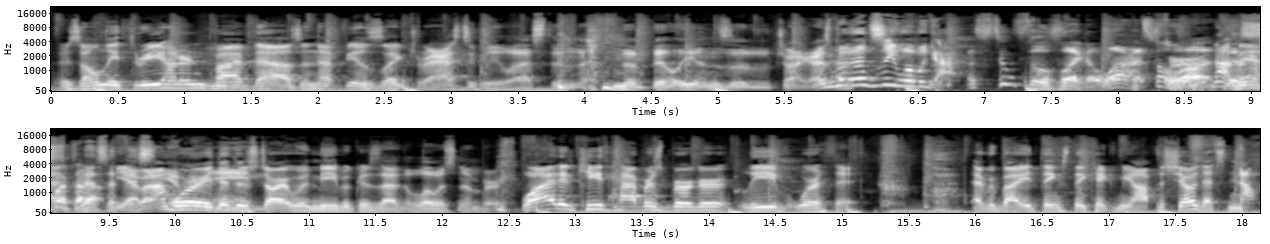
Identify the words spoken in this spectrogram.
There's only 305,000. That feels like drastically less than the, the billions of try guys. But let's see what we got. That still feels like a lot. a lot. Not Yeah, but I'm worried that they're starting with me because I have the lowest number. Why did Keith Habersberger leave Worth It? Everybody thinks they kicked me off the show. That's not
